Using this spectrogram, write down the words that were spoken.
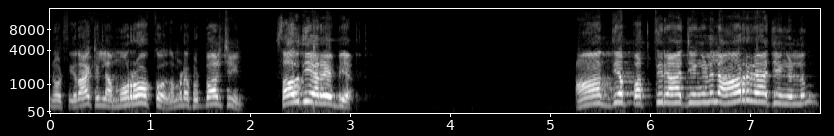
നോട്ട് ഇറാഖില്ല മൊറോക്കോ നമ്മുടെ ഫുട്ബോൾ ടീം സൗദി അറേബ്യ. ആദ്യ പത്ത് രാജ്യങ്ങളിൽ ആറ് രാജ്യങ്ങളിലും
